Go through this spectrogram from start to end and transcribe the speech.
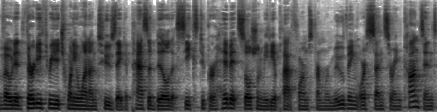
voted 33 to 21 on Tuesday to pass a bill that seeks to prohibit social media platforms from removing or censoring content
